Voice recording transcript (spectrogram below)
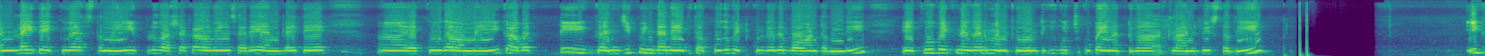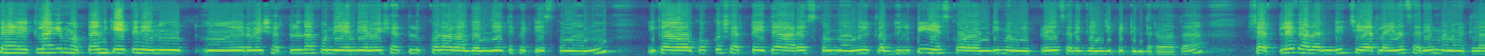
ఎండలు అయితే ఎక్కువ వేస్తున్నాయి ఇప్పుడు వర్షాకాలం అయినా సరే ఎండలు అయితే ఎక్కువగా ఉన్నాయి. కాబట్టి గంజి పిండి అనేది తక్కువగా పెట్టుకుంటేనే బాగుంటుంది ఎక్కువ పెట్టినా కానీ మనకి ఒంటికి గుచ్చుకుపోయినట్టుగా అట్లా అనిపిస్తుంది. ఇక ఇట్లాగే మొత్తానికి అయితే నేను ఇరవై షర్టులు దాకా ఉన్నాయండి. ఇరవై షర్టులకు కూడా అలా గంజి అయితే పెట్టేసుకున్నాను. ఇక ఒక్కొక్క షర్ట్ అయితే ఆరేసుకుంటున్నాను. ఇట్లా దులిపి వేసుకోవాలండి. మనం ఎప్పుడైనా సరే గంజి పెట్టిన తర్వాత. షర్ట్లే కాదండి చీరలు అయినా సరే మనం ఇట్లా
